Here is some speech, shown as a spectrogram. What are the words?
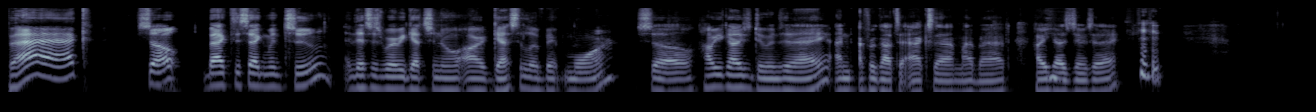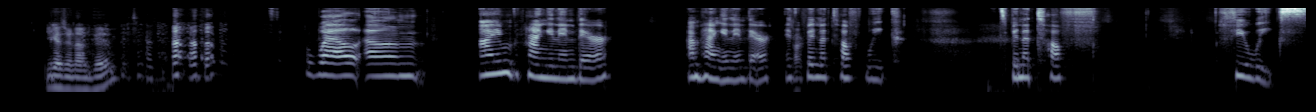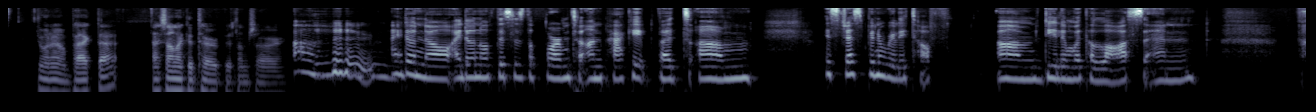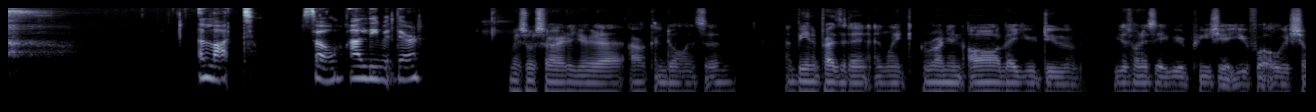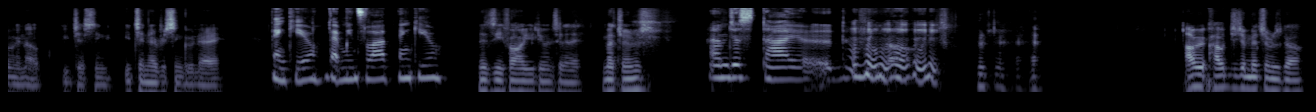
Back. So, back to segment two. And this is where we get to know our guests a little bit more. So, how are you guys doing today? And I forgot to ask that. My bad. How are you guys doing today? you guys are not good? Well, um, I'm hanging in there. I'm hanging in there. It's Okay. been a tough week. It's been a tough few weeks. Do you want to unpack that? I sound like a therapist. I'm sorry. Oh, I don't know. I don't know if this is the form to unpack it, but um, it's just been really tough. Um, dealing with a loss and a lot. So I'll leave it there. We're so sorry to hear that. Our condolences. And being a president and like running all that you do. We just want to say we appreciate you for always showing up each, and each and every single day. Thank you. That means a lot. Thank you. Nazifa, how are you doing today? Midterms? I'm just tired. how, how did your midterms go?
